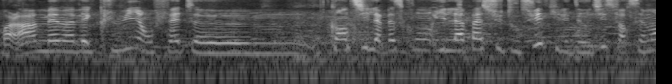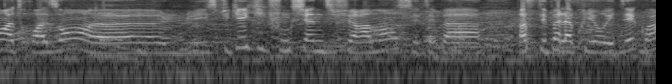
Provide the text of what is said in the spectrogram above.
Voilà, même avec lui, en fait, euh, quand il a, parce qu'il l'a pas su tout de suite qu'il était autiste, forcément à 3 ans, euh, lui expliquer qu'il fonctionne différemment, c'était pas, c'était pas la priorité quoi.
